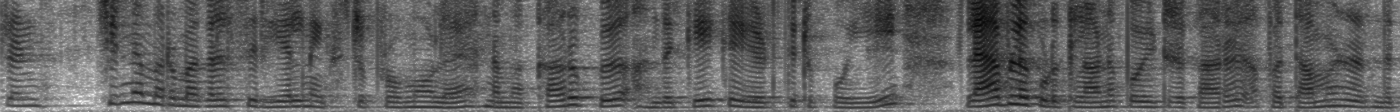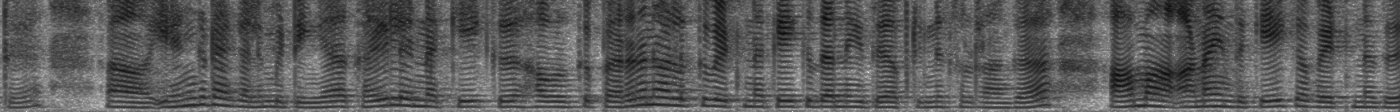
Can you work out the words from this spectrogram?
ஃப்ரெண்ட்ஸ் சின்ன மருமகள் சீரியல் நெக்ஸ்ட் ப்ரோமோவில் நம்ம கருப்பு அந்த கேக்கை எடுத்துகிட்டு போய் லேபில் கொடுக்கலான்னு போயிட்டுருக்காரு. அப்போ தமிழ் இருந்துட்டு எங்கடா கிளம்பிட்டீங்க? கையில் என்ன கேக்கு அவருக்கு பிறந்தநாளுக்கு வெட்டின கேக்கு தானே இது? அப்படின்னு சொல்கிறாங்க ஆமாம் ஆனால் இந்த கேக்கை வெட்டினது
